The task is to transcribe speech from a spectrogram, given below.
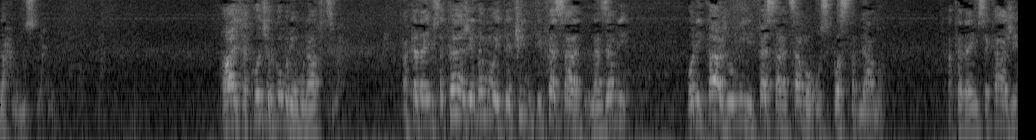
نَحْنُ مُسْلِحُونَ Aj također govori o munaficima. A kada im se kaže nemojte činiti fesad na zemlji, oni kažu mi fesad samo uspostavljamo. A kada im se kaže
